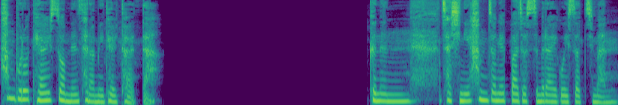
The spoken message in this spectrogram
함부로 대할 수 없는 사람이 될 터였다. 그는 자신이 함정에 빠졌음을 알고 있었지만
